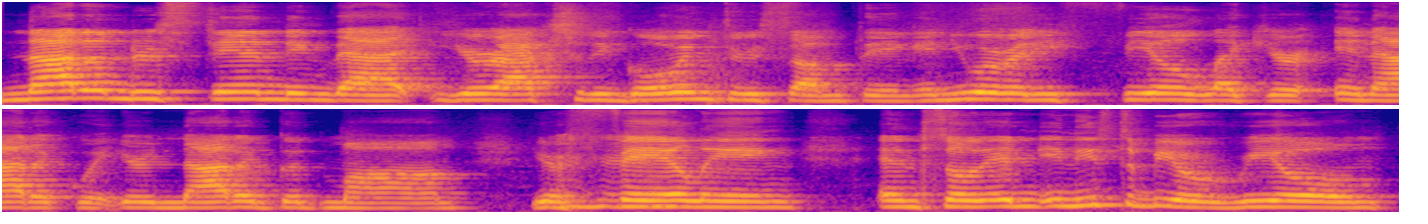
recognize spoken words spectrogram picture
not understanding that you're actually going through something and you already feel like you're inadequate, you're not a good mom, you're mm-hmm. failing. And so it, it needs to be a real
